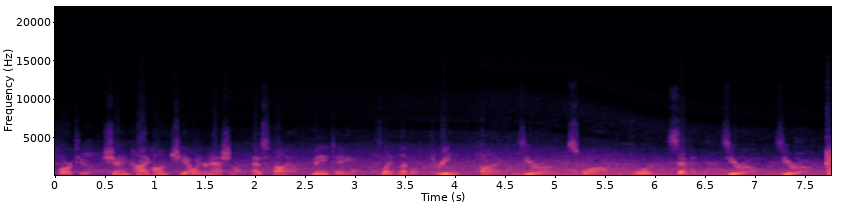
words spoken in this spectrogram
Far two, Shanghai Hongqiao International, as filed. Maintain. Flight level 350, squawk 4700.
